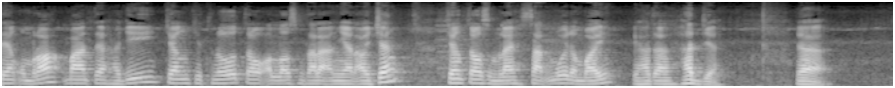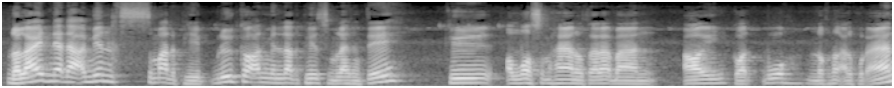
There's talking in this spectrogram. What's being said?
ទាំងអ៊ុំរ៉ោះបានទាំងហាជីចឹងជាធ្នូត្រូវអល់ឡោះសុបតាឡាអនុញ្ញាតឲ្យចឹងចឹងត្រូវសម្លេះសัตว์មួយដើម្បីគេហៅថាហិតយ៉ាយ៉ាដល់ឡែកអ្នកដែលអត់មានសមត្ថភាពឬក៏អត់មានលទ្ធភាពសម្លេះនោះទេ គឺអល់ឡោះសុបហានតាឡាបានឲ្យគាត់បួសនៅក្នុងអល់កុរអាន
